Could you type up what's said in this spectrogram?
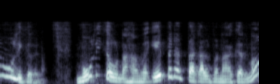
මූලික වෙනවා. මූලික වුණාම ඒතනත්ත කල්පනා කරනවා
